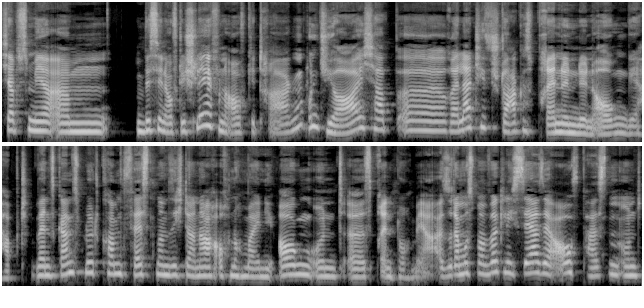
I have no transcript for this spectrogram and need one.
ich habe es mir ähm, ein bisschen auf die Schläfen aufgetragen. Und ja, ich habe äh, relativ starkes Brennen in den Augen gehabt. Wenn es ganz blöd kommt, fässt man sich danach auch noch mal in die Augen und äh, es brennt noch mehr. Also da muss man wirklich sehr, sehr aufpassen. Und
